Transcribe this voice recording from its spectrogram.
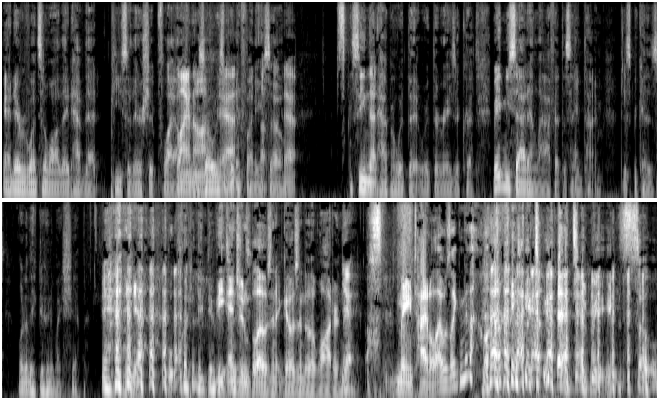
And every once in a while, they'd have that piece of their ship fly Flying off. off, It's always yeah. pretty funny. So Yeah. seeing that happen with the with the Razor Crest made me sad and laugh at the same time, just because what are they doing to my ship? yeah. yeah. What are they doing? The to engine it? blows and it goes into the water. And Yeah. the main title. I was like, no, how can you do that to me? so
